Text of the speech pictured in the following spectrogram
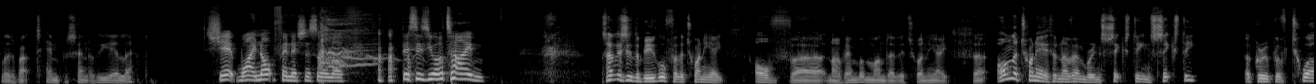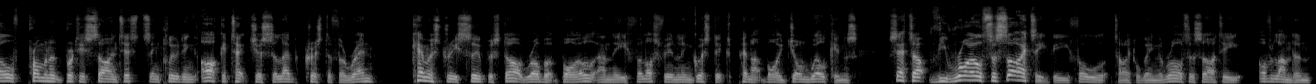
there's about ten percent of the year left. Shit, why not finish us all off? this is your time. So this is the bugle for the 28th of uh, November, Monday the 28th. Uh, on the 28th of November in 1660, a group of 12 prominent British scientists, including architecture celeb Christopher Wren, chemistry superstar Robert Boyle, and the philosophy and linguistics pin-up boy John Wilkins, set up the Royal Society, the full title being the Royal Society of London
